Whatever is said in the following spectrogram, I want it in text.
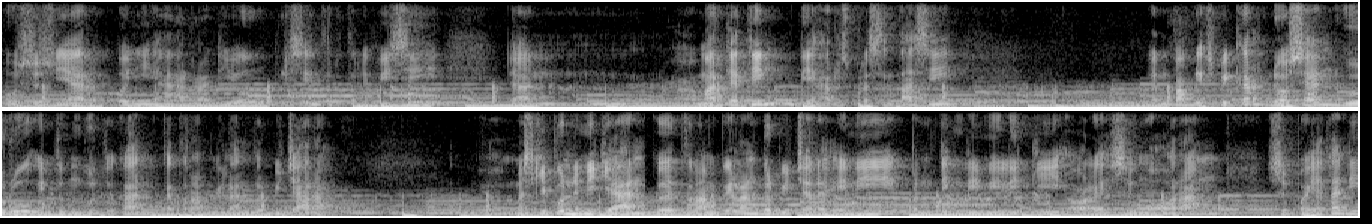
khususnya penyiar radio, presenter televisi dan uh, marketing dia harus presentasi dan public speaker, dosen, guru itu membutuhkan keterampilan berbicara. Ya, meskipun demikian, keterampilan berbicara ini penting dimiliki oleh semua orang supaya tadi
